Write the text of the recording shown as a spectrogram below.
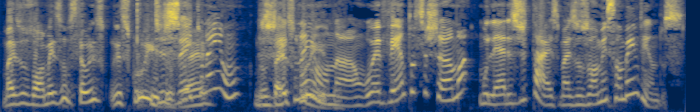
mas os homens não estão ex- excluídos. De jeito né? nenhum. De Não tá jeito excluído. nenhum, não. O evento se chama Mulheres Digitais, mas os homens são bem-vindos.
